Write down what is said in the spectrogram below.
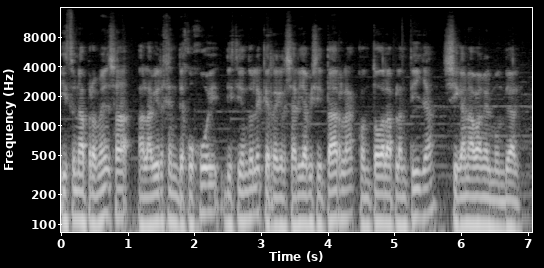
hizo una promesa a la Virgen de Jujuy diciéndole que regresaría a visitarla con toda la plantilla si ganaban el Mundial.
